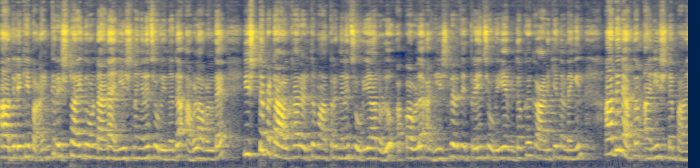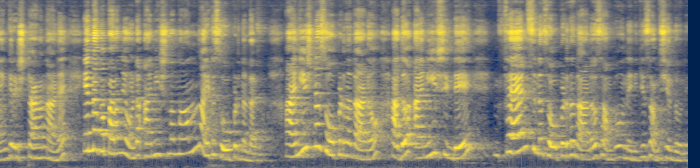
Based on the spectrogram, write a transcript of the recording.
അതിലേക്ക് ഭയങ്കര ഇഷ്ടമായതുകൊണ്ടാണ് അനീഷിനെ ഇങ്ങനെ ചൊറിയുന്നത്. അവൾ അവളുടെ ഇഷ്ടപ്പെട്ട ആൾക്കാരുടെ അടുത്ത് മാത്രം ഇങ്ങനെ ചൊറിയാറുള്ളൂ. അപ്പൊ അവൾ അനീഷിന്റെ അടുത്ത് ഇത്രയും ചൊറിയും ഇതൊക്കെ കാണിക്കുന്നുണ്ടെങ്കിൽ അതിനർത്ഥം അനീഷിനെ ഭയങ്കര ഇഷ്ടമാണെന്നാണ് എന്നൊക്കെ പറഞ്ഞുകൊണ്ട് അനീഷിനെ നന്നായിട്ട് സോപ്പിടുന്നുണ്ടായിരുന്നു. അനീഷിനെ സോപ്പിടുന്നതാണോ അതോ അനീഷിന്റെ ഫാൻസിനെ സോപ്പിടുന്നതാണോ സംഭവം എന്ന് എനിക്ക് സംശയം തോന്നി.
